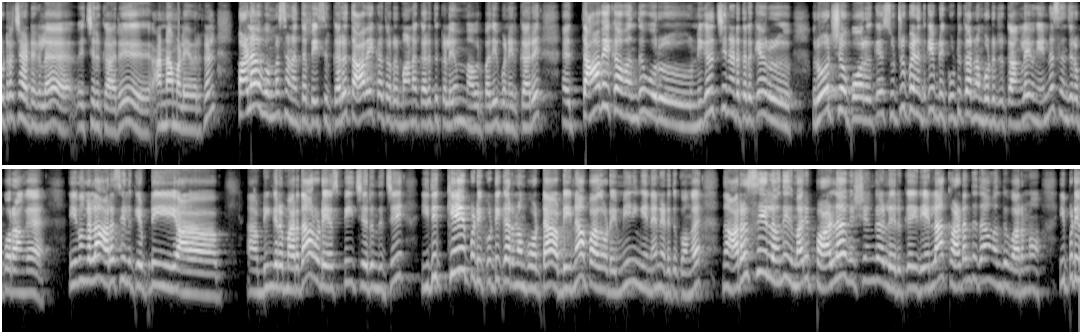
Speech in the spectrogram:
குற்றச்சாட்டுகளை வச்சிருக்காரு அண்ணாமலை அவர்கள். பல விமர்சனத்தை பேசியிருக்காரு. தாவேக்கா தொடர்பான கருத்துக்களையும் அவர் பதிவு பண்ணியிருக்காரு. தாவேக்கா வந்து ஒரு நிகழ்ச்சி நடத்துறதுக்கே ஒரு ரோட் ஷோ போகிறதுக்கே சுற்றுப்பயணத்துக்கே இப்படி கூட்டுக்காரணம் போட்டுட்டு இருக்காங்களே இவங்க என்ன செஞ்சிட போகிறாங்க இவங்கெல்லாம் அரசியலுக்கு எப்படி அப்படிங்கிற மாதிரி தான் அவருடைய ஸ்பீச் இருந்துச்சு. இதுக்கே இப்படி குட்டிக்கரணம் போட்டா அப்படின்னா அப்போ அதோடைய மீனிங் என்னன்னு எடுத்துக்கோங்க. இந்த அரசியலில் வந்து இது மாதிரி பல விஷயங்கள் இருக்குது இது எல்லாம் கடந்து தான் வந்து வரணும். இப்படி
